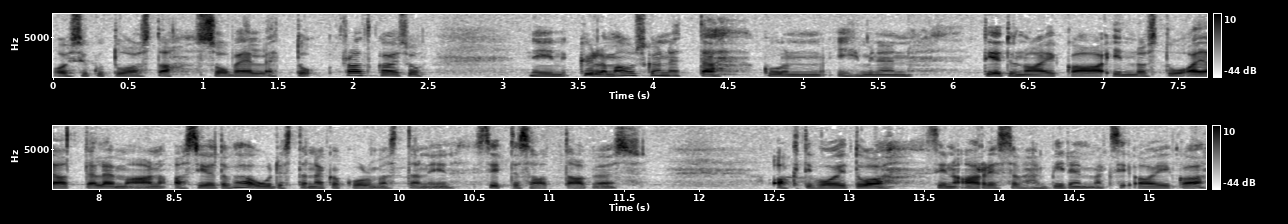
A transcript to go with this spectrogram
olisi joku tuosta sovellettu ratkaisu, niin kyllä mä uskon, että kun ihminen tietyn aikaa innostuu ajattelemaan asioita vähän uudesta näkökulmasta, niin sitten saattaa myös aktivoitua siinä arjessa vähän pidemmäksi aikaa,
